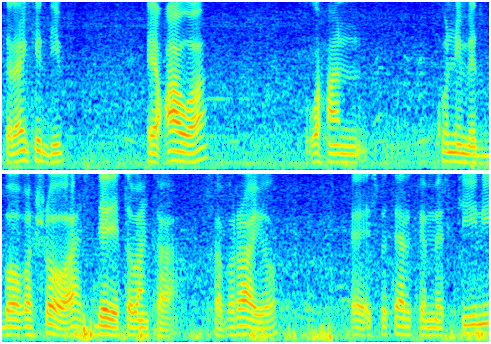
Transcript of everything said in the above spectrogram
salaan kadib ee caawa waxaan ku nimid booqasho oo ah siddeed iyo tobanka febraayo ee isbitaalka martini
